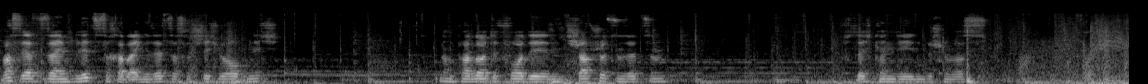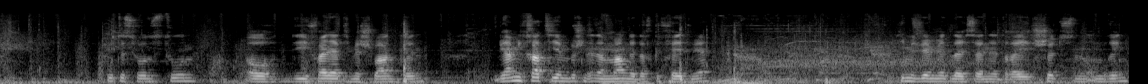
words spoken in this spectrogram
Was er seinen Blitz hat eingesetzt, das verstehe ich überhaupt nicht. Noch ein paar Leute vor den Scharfschützen setzen. Vielleicht können die ein bisschen was Gutes für uns tun. Oh, die Pfeile hätte ich mir sparen können. Wir haben ihn gerade hier ein bisschen in der Mangel, das gefällt mir. Hiermit werden wir gleich seine drei Schützen umbringen.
